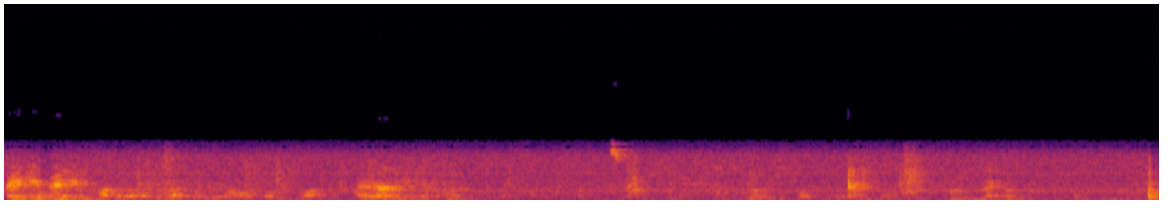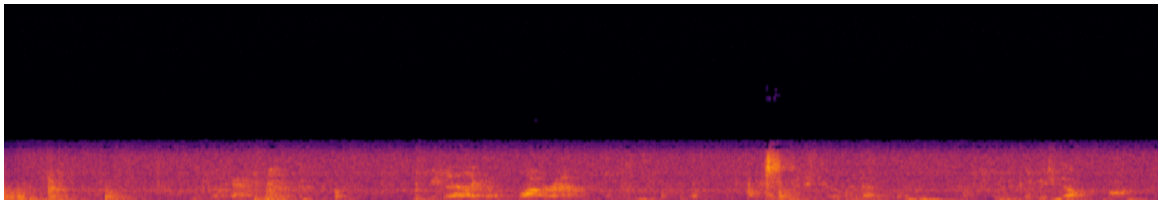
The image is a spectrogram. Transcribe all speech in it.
Thank you, thank you. have the, the microphone here or, or this one? I don't know. No, this is for. Okay. Usually I like to walk around. Ready to open up. Which door? Okay.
